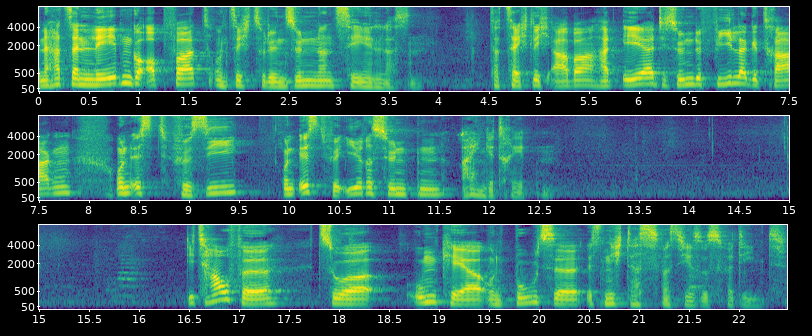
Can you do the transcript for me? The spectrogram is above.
denn er hat sein Leben geopfert und sich zu den Sündern zählen lassen. Tatsächlich aber hat er die Sünde vieler getragen und ist für sie und ist für ihre Sünden eingetreten. Die Taufe zur Umkehr und Buße ist nicht das, was Jesus verdient.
